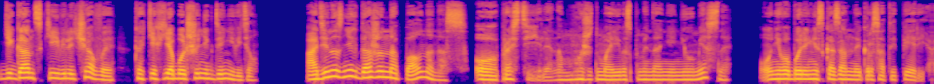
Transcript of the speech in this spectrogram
гигантские величавые, каких я больше нигде не видел. Один из них даже напал на нас. О, прости, Елена, может, мои воспоминания неуместны? У него были несказанные красоты перья.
